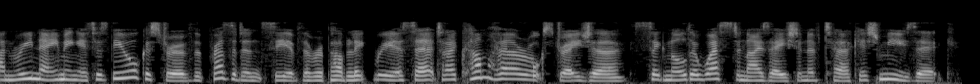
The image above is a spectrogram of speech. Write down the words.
and renaming it as the Orchestra of the Presidency of the Republic Riyaset i Cumhur Orkestrası, signaled a westernization of Turkish music.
